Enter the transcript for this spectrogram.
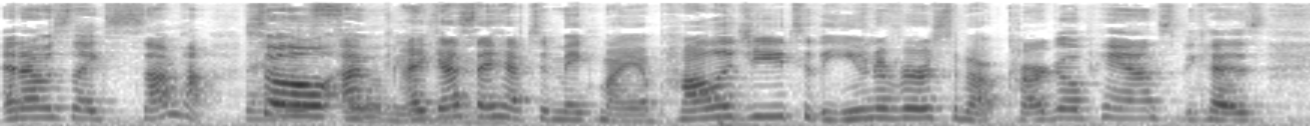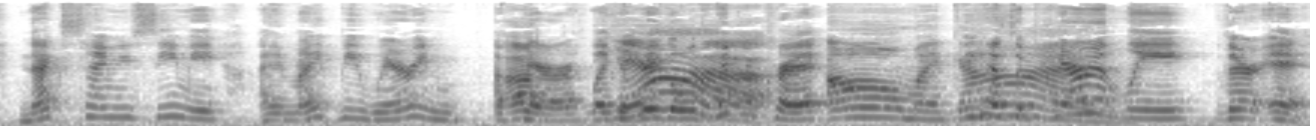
And I was like, somehow. That so so I guess I have to make my apology to the universe about cargo pants because next time you see me, I might be wearing a Uh, pair like a big old hypocrite Oh my god. because apparently they're in.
